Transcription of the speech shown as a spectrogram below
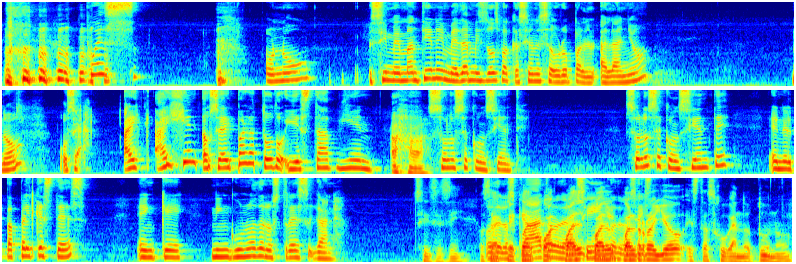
pues, o no. Si me mantiene y me da mis dos vacaciones a Europa al, año, ¿no? O sea, hay, hay gente, o sea, hay para todo y está bien. Ajá. Solo se consciente. Solo se consciente en el papel que estés en que ninguno de los tres gana. Sí, sí, sí. O, sea, de los cuatro, ¿cuál, de los cinco, cuál, cuál rollo estás jugando tú, no?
